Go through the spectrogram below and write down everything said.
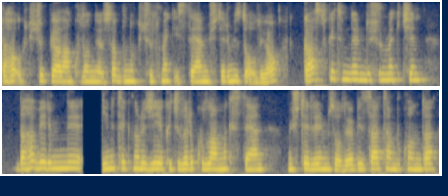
daha küçük bir alan kullanıyorsa bunu küçültmek isteyen müşterimiz de oluyor. Gaz tüketimlerini düşürmek için daha verimli yeni teknoloji yakıcıları kullanmak isteyen müşterilerimiz oluyor. Biz zaten bu konuda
